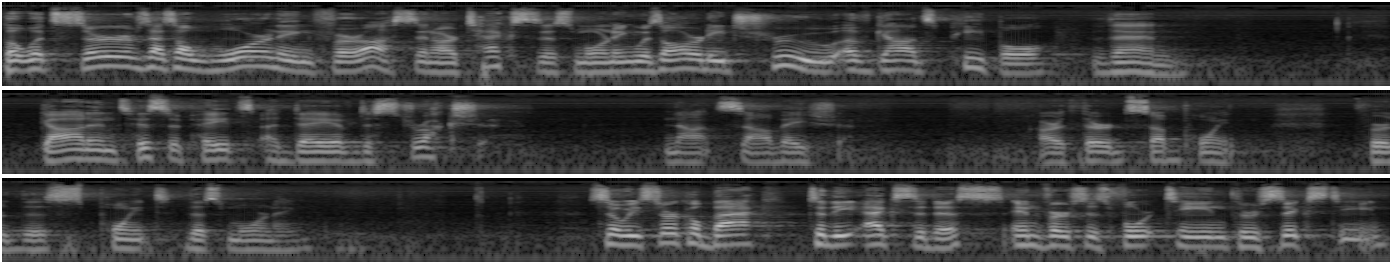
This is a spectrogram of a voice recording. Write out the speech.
But what serves as a warning for us in our text this morning was already true of God's people then. God anticipates a day of destruction not salvation. Our third subpoint for this point this morning. So we circle back to the Exodus in verses 14 through 16.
